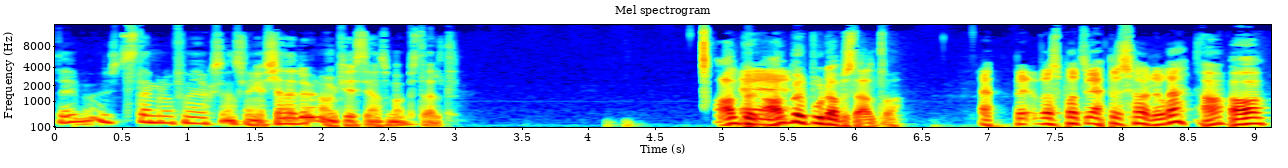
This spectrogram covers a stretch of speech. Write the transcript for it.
det stämmer nog för mig också än så länge. Känner du någon Christian som har beställt? Albert, Eh. Albert borde ha beställt va? Apple, vad pratar vi? Apples hörlurar? Ja. Ja,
